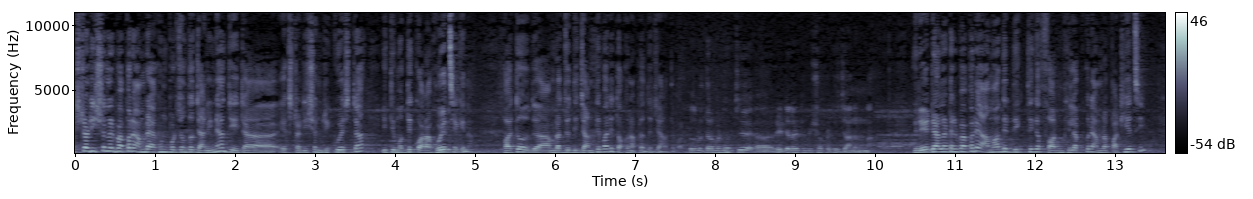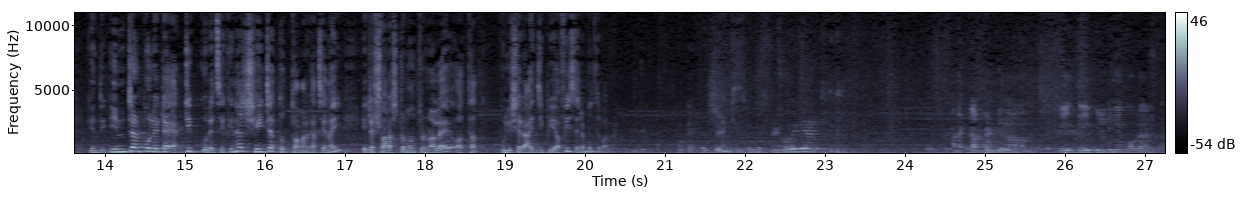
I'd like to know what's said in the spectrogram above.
এক্সট্রাডিশনের ব্যাপারে আমরা এখন পর্যন্ত জানি না যে এটা এক্সট্রাডিশন রিকোয়েস্টটা ইতিমধ্যে করা হয়েছে কিনা। হয়তো আমরা যদি জানতে পারি তখন আপনাদের জানাতে পারব। তার মানে হচ্ছে রেড অ্যালার্টের বিষয়ে আপনাকে জানেন না। রেড অ্যালার্টের ব্যাপারে আমাদের দিক থেকে ফর্ম ফিল আপ করে আমরা পাঠিয়েছি কিন্তু ইন্টারপোল এটা অ্যাক্টিভ করেছে কিনা সেইটা তথ্য আমার কাছে নাই। এটা স্বরাষ্ট্র মন্ত্রণালয় অর্থাৎ পুলিশের আইজিপি অফিস এটা বলতে পারবে। ওকে আর একটা আপডেট দিবেন আমাদের। এই এই বিল্ডিংয়ে কবে আসবে?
